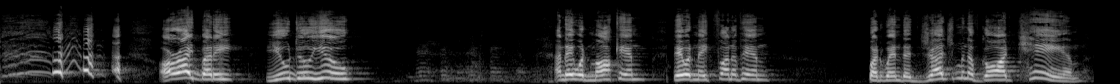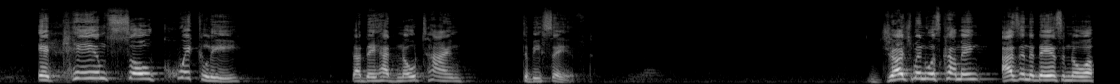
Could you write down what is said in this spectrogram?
All right, buddy, you do you. And they would mock him, they would make fun of him. But when the judgment of God came, it came so quickly that they had no time to be saved. Judgment was coming, as in the days of Noah.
